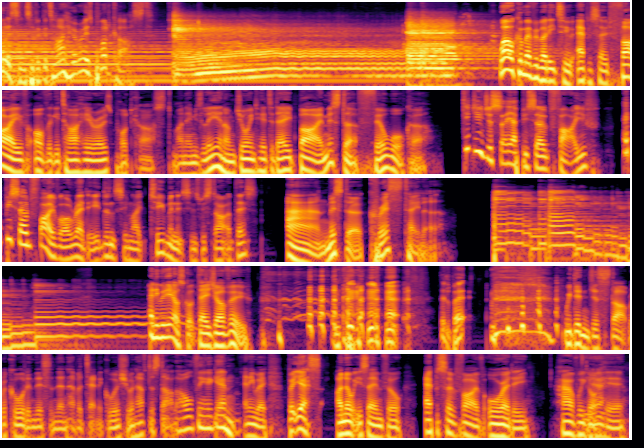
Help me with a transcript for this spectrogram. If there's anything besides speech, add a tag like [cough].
You're listening to the Guitar Heroes podcast. Welcome, everybody, to episode five of the Guitar Heroes podcast. My name is Lee, and I'm joined here today by Mr. Phil Walker. Did you just say episode five? Episode five already? It doesn't seem like two minutes since we started this. And Mr. Chris Taylor. Anybody else got deja vu? A [laughs] [laughs] little bit. [laughs] we didn't just start recording this and then have a technical issue and have to start the whole thing again. Mm. Anyway, but yes, I know what you're saying, Phil. Episode five already. How have we got Yeah. here?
